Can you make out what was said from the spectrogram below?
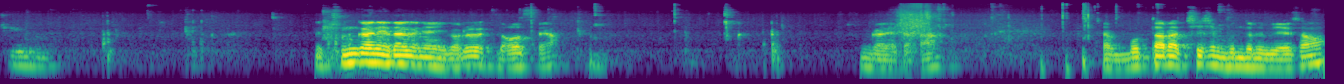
지금 중간에다 그냥 이거를 넣었어요. 중간에다가 자, 못 따라 치신 분들을 위해서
